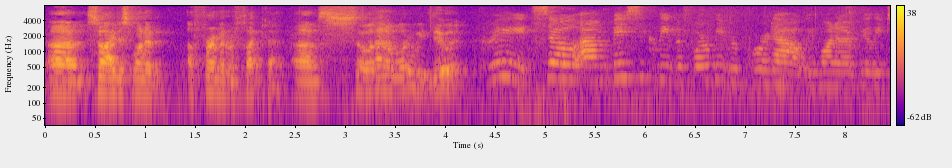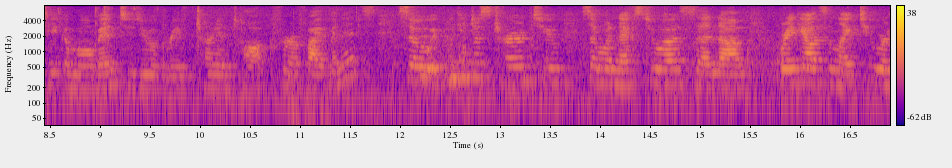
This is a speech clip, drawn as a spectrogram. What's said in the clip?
Um, so I just want to affirm and reflect that. Um, so Elena, what are we doing? Great. So um, basically, before we report out, we want to really take a moment to do a brief turn and talk for five minutes. So if we can just turn to someone next to us and um, breakouts in like two or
